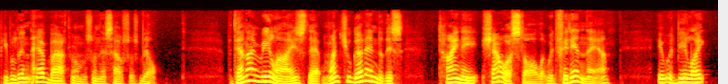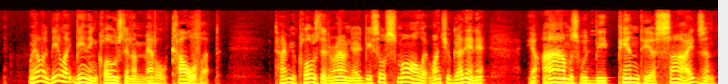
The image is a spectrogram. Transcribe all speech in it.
People didn't have bathrooms when this house was built. But then I realized that once you got into this tiny shower stall that would fit in there, it would be like, well, it'd be like being enclosed in a metal culvert. Time you closed it around you, it'd be so small that once you got in it, your arms would be pinned to your sides and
